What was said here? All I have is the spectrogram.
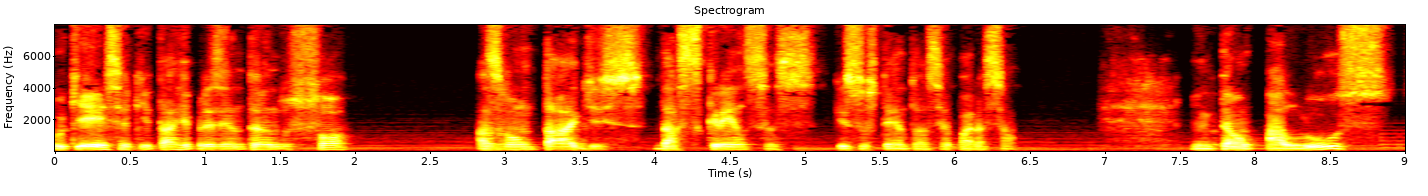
Porque esse aqui está representando só as vontades das crenças que sustentam a separação. Então, a luz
